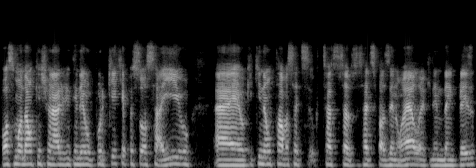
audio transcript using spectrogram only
posso mandar um questionário de entender o porquê que a pessoa saiu, é, o que, que não estava satisfazendo ela aqui dentro da empresa.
